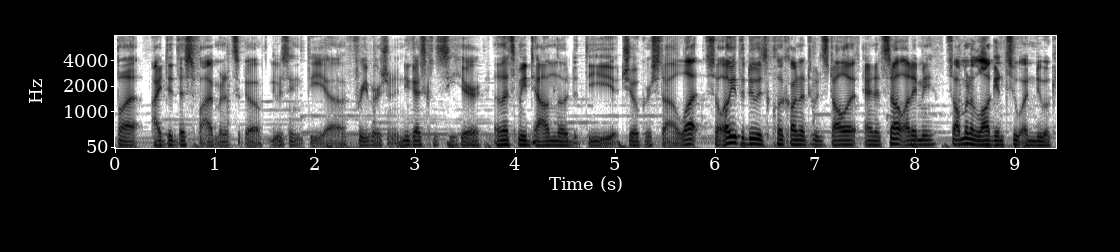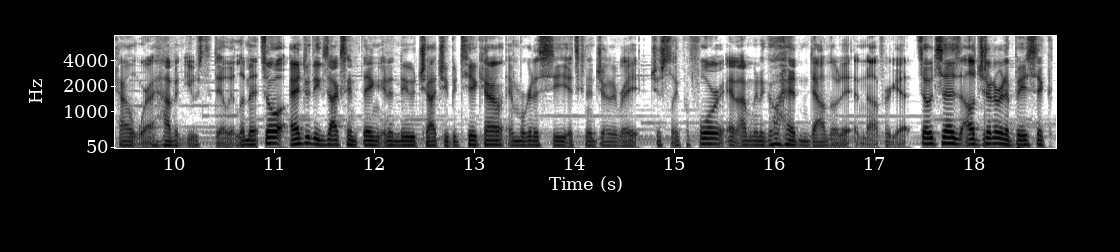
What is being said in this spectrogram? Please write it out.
but I did this five minutes ago using the uh, free version and you guys can see here, it lets me download the Joker style LUT. So all you have to do is click on it to install it and it's not letting me. So I'm going to log into a new account where I haven't used the daily limit. So I do the exact same thing in a new ChatGPT account and we're going to see it's going to generate just like before. And I'm going to go ahead and download it and not forget. So it says I'll generate a basic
